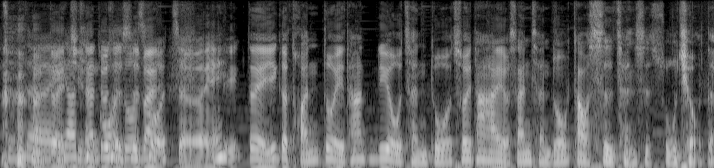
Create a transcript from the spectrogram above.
真的 对，其他就是失败挫折哎。对，一个团队他六成多，所以他还有三成多到四成是输球的。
